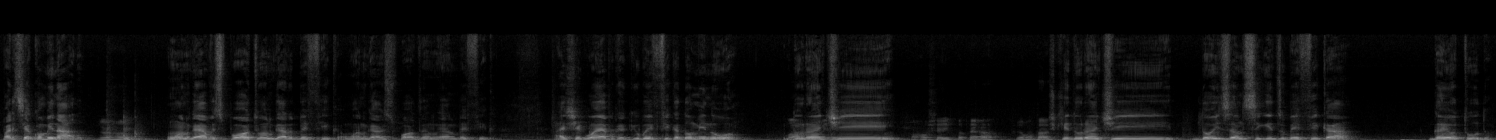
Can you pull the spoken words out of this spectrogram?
parecia combinado. Aham. Um ano ganhava o Sport, um ano ganhava o Benfica. Um ano ganhava o Sport, um ano ganhava o Benfica. Aí chegou uma época que o Benfica dominou. Durante. Aí pra pegar, fica à vontade. Acho que durante dois anos seguidos o Benfica ganhou tudo.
